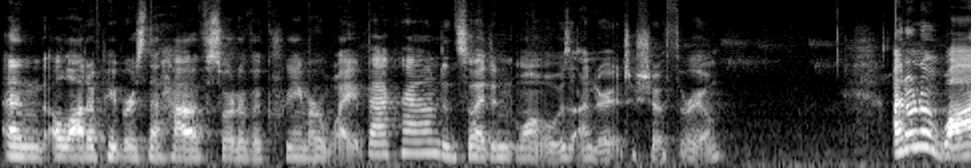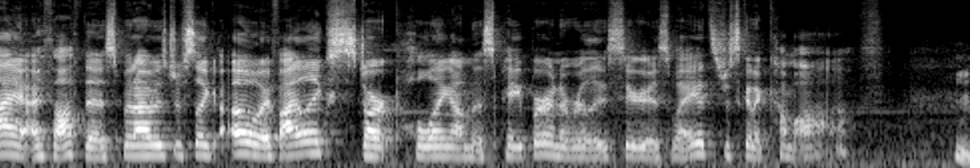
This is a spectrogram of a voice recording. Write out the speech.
and a lot of papers that have sort of a cream or white background, and so I didn't want what was under it to show through. I don't know why I thought this, but I was just like, oh, if I like start pulling on this paper in a really serious way, it's just gonna come off. Hmm.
